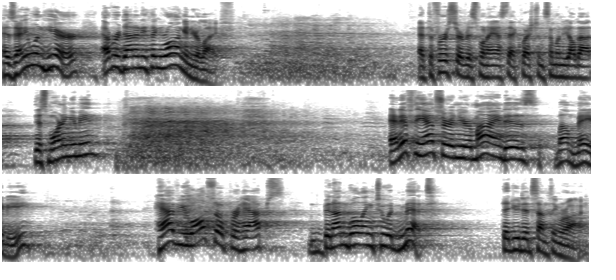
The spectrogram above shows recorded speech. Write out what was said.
Has anyone here ever done anything wrong in your life? At the first service, when I asked that question, someone yelled out, This morning, you mean? And if the answer in your mind is, Well, maybe, have you also perhaps been unwilling to admit that you did something wrong?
